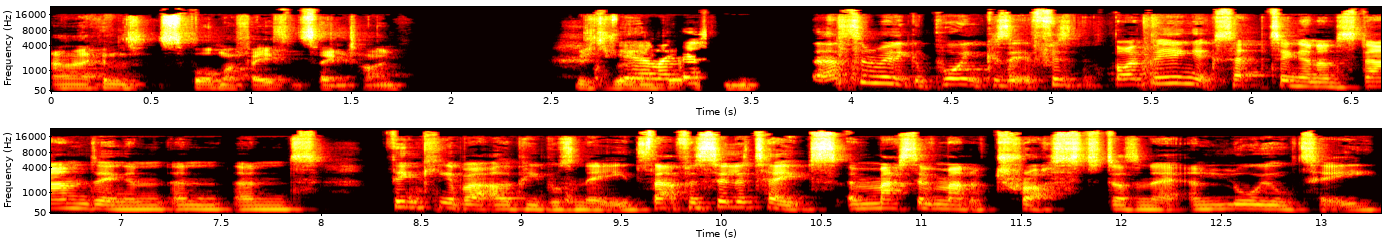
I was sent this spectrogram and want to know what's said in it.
and I can support my faith at the same time yeah, and I guess that's a really good point because it by being accepting and understanding and and and thinking about other people's needs that facilitates a massive amount of trust doesn't it and loyalty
